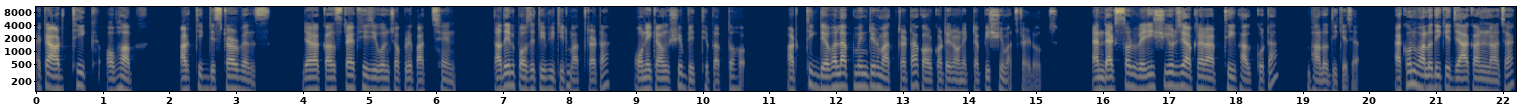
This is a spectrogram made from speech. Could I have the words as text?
একটা আর্থিক অভাব, আর্থিক ডিস্টারবেন্স যারা কনস্ট্যান্টলি জীবনচক্রে পাচ্ছেন, তাদের পজিটিভিটির মাত্রাটা অনেকাংশে বৃদ্ধিপ্রাপ্ত হয় আর্থিক ডেভেলপমেন্টের মাত্রাটা কর্কটের অনেকটা বেশি মাত্রায় রয়েছে। And that's for very sure যে আপনার আর্থিক ভাগ্যটা ভালো দিকে যাক। এখন ভালো দিকে যাক আর না যাক,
